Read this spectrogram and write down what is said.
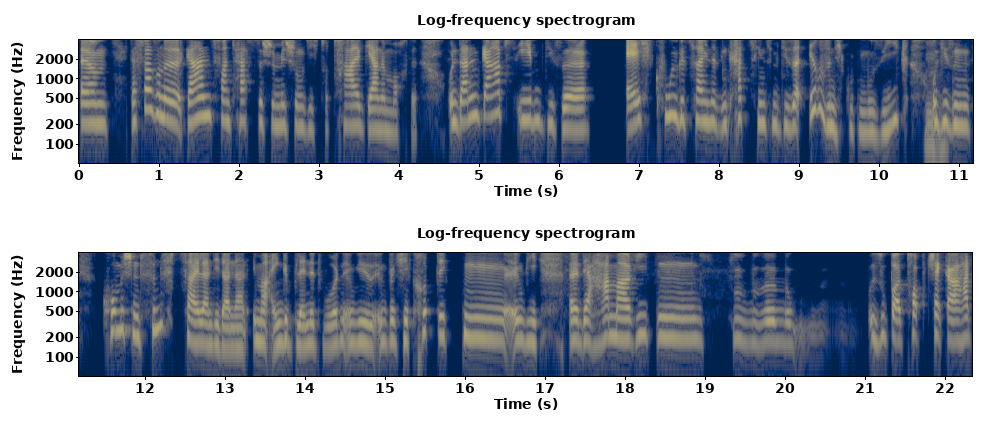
ähm, das war so eine ganz fantastische Mischung, die ich total gerne mochte. Und dann gab's eben diese echt cool gezeichneten Cutscenes mit dieser irrsinnig guten Musik hm. und diesen komischen Fünfzeilern, die dann, dann immer eingeblendet wurden, irgendwie irgendwelche Kryptiken, irgendwie äh, der Hammeriten super Top-Checker hat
